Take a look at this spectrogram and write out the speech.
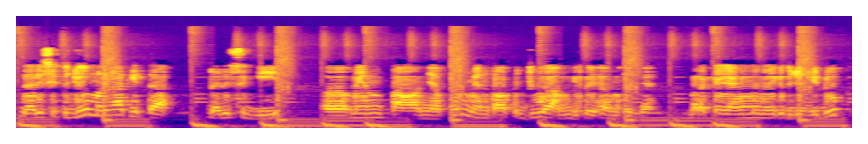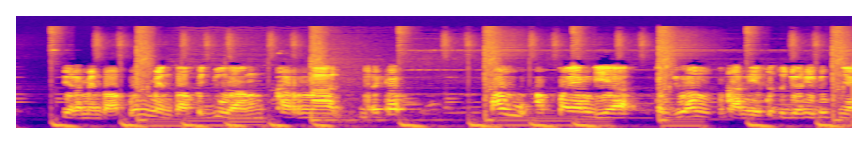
dari situ juga melihat kita dari segi uh, mentalnya pun mental pejuang gitu ya maksudnya. Mereka yang memiliki tujuan hidup secara mental pun mental pejuang karena mereka tahu apa yang dia perjuangkan yaitu tujuan hidupnya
